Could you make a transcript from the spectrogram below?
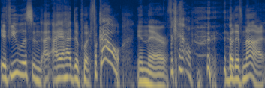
if you listened, I, I had to put "fakao" in there Fakao. but if not,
